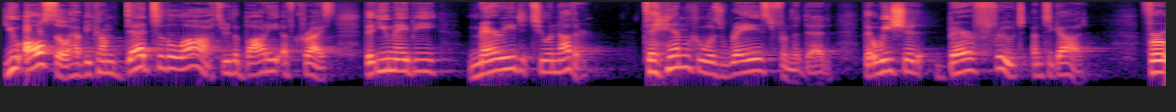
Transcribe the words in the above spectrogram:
you also have become dead to the law through the body of Christ, that you may be married to another, to him who was raised from the dead, that we should bear fruit unto God. For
